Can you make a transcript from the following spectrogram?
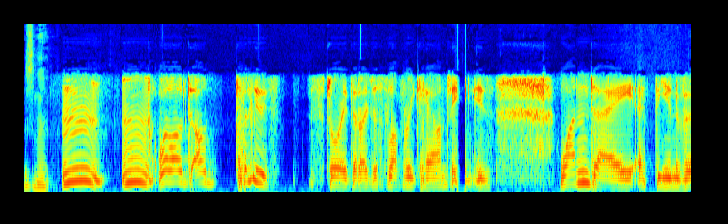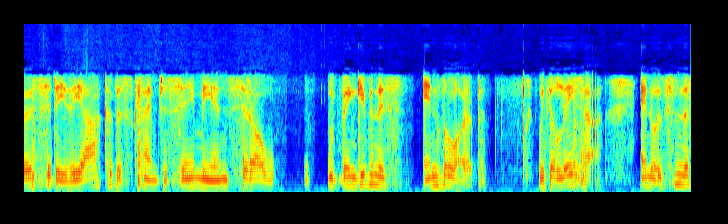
isn't it? mm, mm, well, I'll, I'll tell you this story that I just love recounting is one day at the university, the archivist came to see me and said, Oh, we've been given this envelope with a letter, and it was from the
